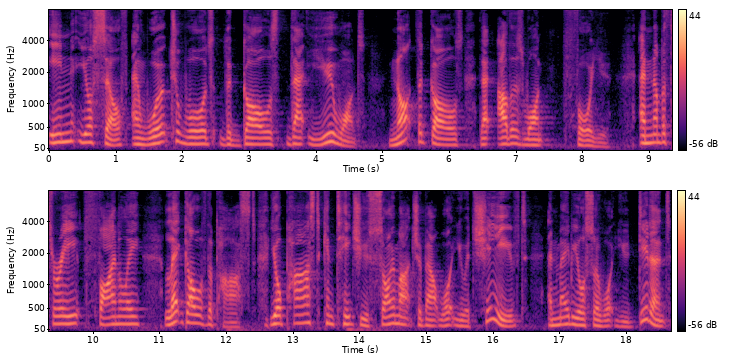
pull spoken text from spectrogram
in yourself and work towards the goals that you want, not the goals that others want for you. And number three, finally, let go of the past. Your past can teach you so much about what you achieved and maybe also what you didn't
